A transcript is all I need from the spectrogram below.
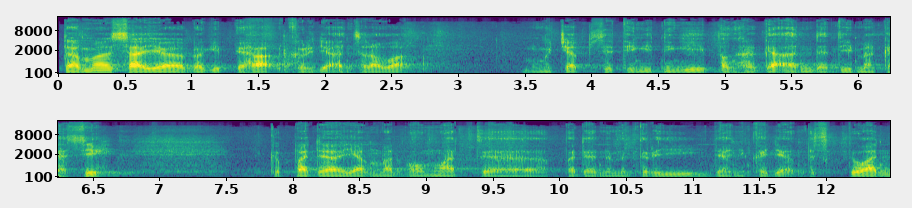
Pertama, saya bagi pihak Kerajaan Sarawak mengucap setinggi-tinggi penghargaan dan terima kasih kepada Yang Berhormat uh, Perdana Menteri dan Kerajaan Persekutuan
